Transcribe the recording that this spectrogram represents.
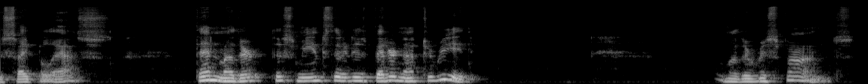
Disciple asks, Then, mother, this means that it is better not to read. Mother responds,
